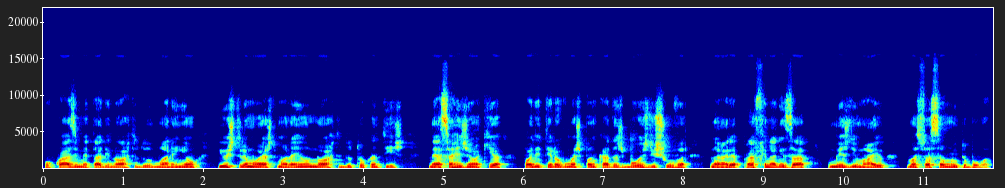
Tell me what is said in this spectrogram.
ou quase metade norte do Maranhão e o extremo oeste do Maranhão, norte do Tocantins. Nessa região aqui, ó, pode ter algumas pancadas boas de chuva na área para finalizar o mês de maio, uma situação muito boa.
